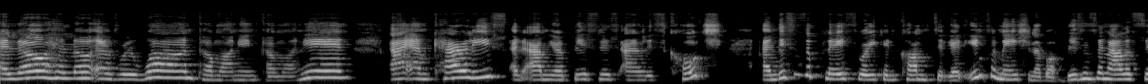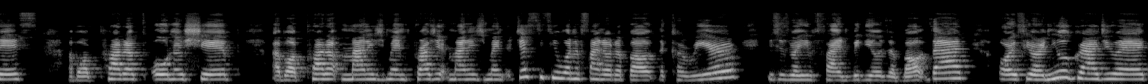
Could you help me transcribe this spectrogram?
Hello, hello, everyone. Come on in, come on in. I am Careerlise, and I'm your business analyst coach. And this is a place where you can come to get information about business analysis, about product ownership, about product management, project management. Just if you want to find out about the career, this is where you'll find videos about that. Or if you're a new graduate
